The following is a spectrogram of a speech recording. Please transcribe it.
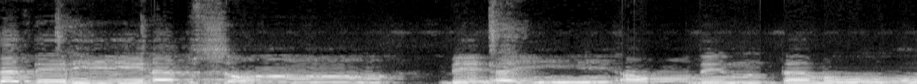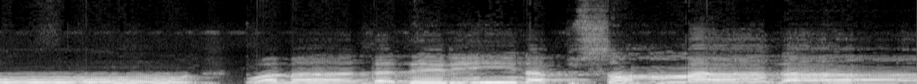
تدري نفس بأي أرض تموت وما تدري نفس ماذا تكسب غدا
